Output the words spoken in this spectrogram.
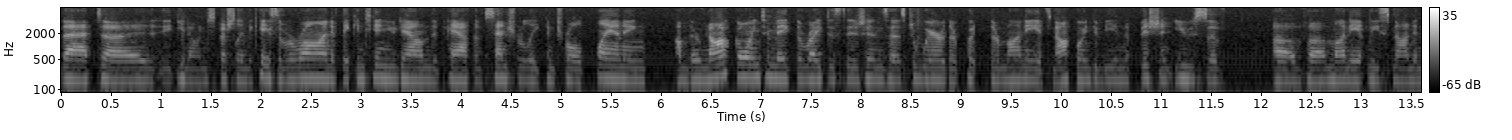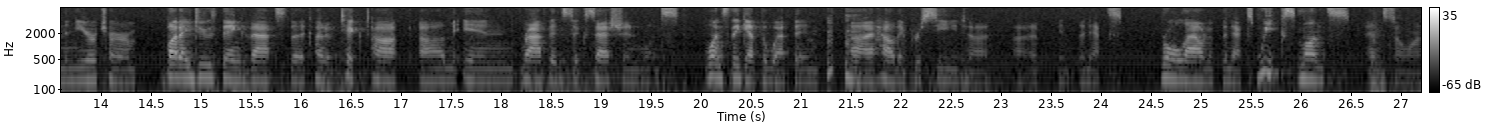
That uh, you know, and especially in the case of Iran, if they continue down the path of centrally controlled planning, um, they're not going to make the right decisions as to where they're putting their money. It's not going to be an efficient use of of uh, money, at least not in the near term but I do think that's the kind of tick-tock um, in rapid succession once once they get the weapon, uh, how they proceed uh, uh, in the next rollout of the next weeks, months, and so on.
